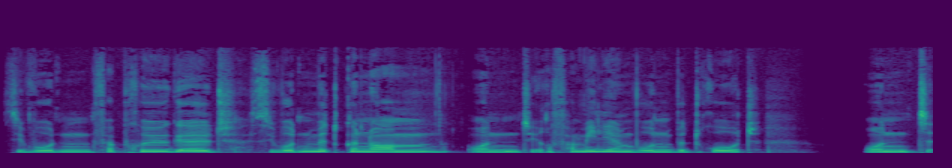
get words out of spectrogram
sie wurden verprügelt, sie wurden mitgenommen und ihre Familien wurden bedroht. Und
